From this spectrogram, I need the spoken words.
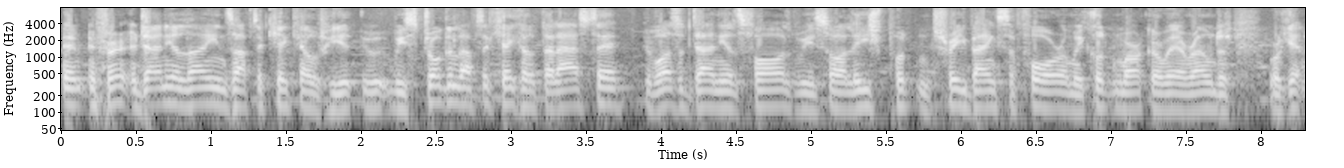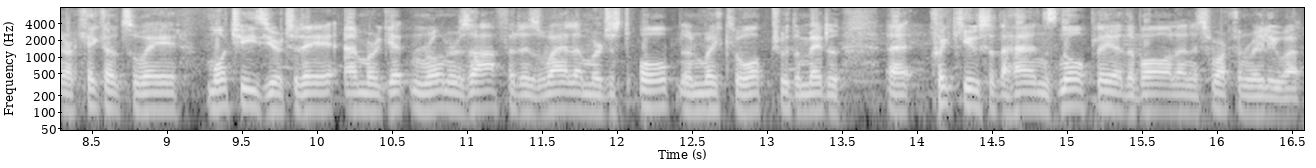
Daniel Lyons after kick out. We struggled after kick out the last day. It wasn't Daniel's fault. We saw Laois putting three banks of four and we couldn't work our way around it. We're getting our kick outs away much easier today and we're getting runners off it as well. And we're just opening Wicklow up through the middle. Uh, quick use of the hands, no play of the ball, and it's working really well.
